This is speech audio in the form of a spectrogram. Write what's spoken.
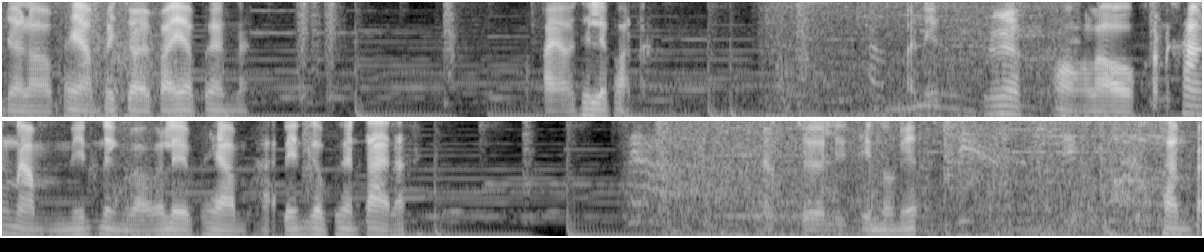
เดี๋ยวเราพยายามไปจอยไฟกับเพื่อนนะไฟเอาเทเลพอร์ตอะอันนี้เรื่องของเราค่อนข้างนำนิดหนึ่งเราก็เลยพยายามหาเล่นกับเพื่อนได้นะเจอลิซินตรงเนี้ยสั้นไป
